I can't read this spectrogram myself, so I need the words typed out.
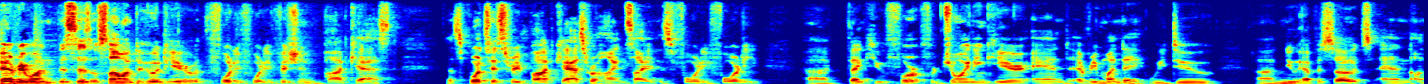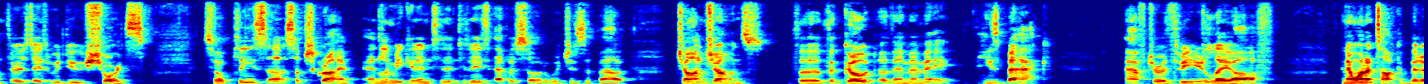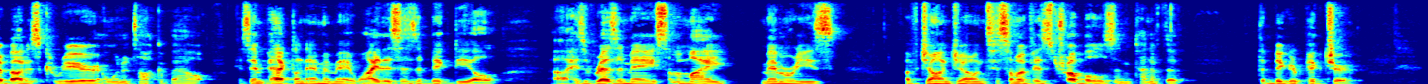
Hey everyone, this is Osama Dahud here with the 4040 Vision podcast, the sports history podcast where hindsight is 4040. Uh, thank you for, for joining here. And every Monday we do uh, new episodes, and on Thursdays we do shorts. So please uh, subscribe and let me get into today's episode, which is about Jon Jones, the, the GOAT of MMA. He's back after a three year layoff and I want to talk a bit about his career. I want to talk about his impact on MMA, why this is a big deal, uh, his resume, some of my memories of Jon Jones, some of his troubles, and kind of the the bigger picture.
